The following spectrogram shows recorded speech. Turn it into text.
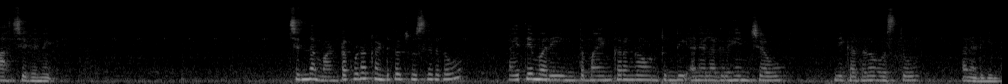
ఆశ్చర్యమే. చిన్న మంట కూడా కంటితో చూశారు అయితే మరి ఇంత భయంకరంగా ఉంటుంది అని ఎలా గ్రహించావు? నీ కథలో వస్తూ అని అడిగింది.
